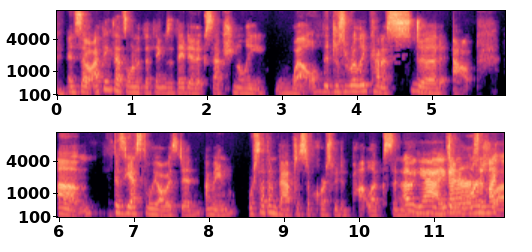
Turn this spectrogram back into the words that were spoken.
Mm-hmm. And so I think that's one of the things that they did exceptionally well that just really kind of stood yeah. out. Um, because yes, we always did. I mean, we're Southern Baptist, of course, we did potlucks and oh yeah, dinners and like fluff.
